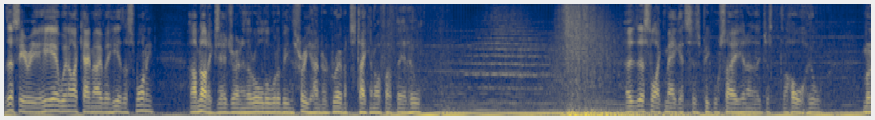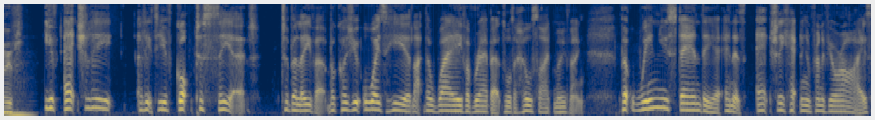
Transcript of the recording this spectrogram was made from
This area here, when I came over here this morning, I'm not exaggerating at all, there would have been 300 rabbits taken off up that hill. They're just like maggots, as people say, you know, they just, the whole hill moves. You've actually, Alexia, you've got to see it to believe it because you always hear like the wave of rabbits or the hillside moving. But when you stand there and it's actually happening in front of your eyes,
